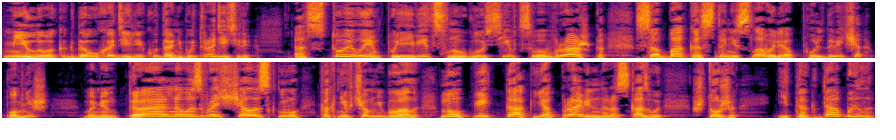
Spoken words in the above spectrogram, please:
милого, когда уходили куда-нибудь родители. А стоило им появиться на углу Сивцева вражка, собака Станислава Леопольдовича, помнишь, моментально возвращалась к нему, как ни в чем не бывало. Ну, ведь так, я правильно рассказываю. Что же, и тогда было?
